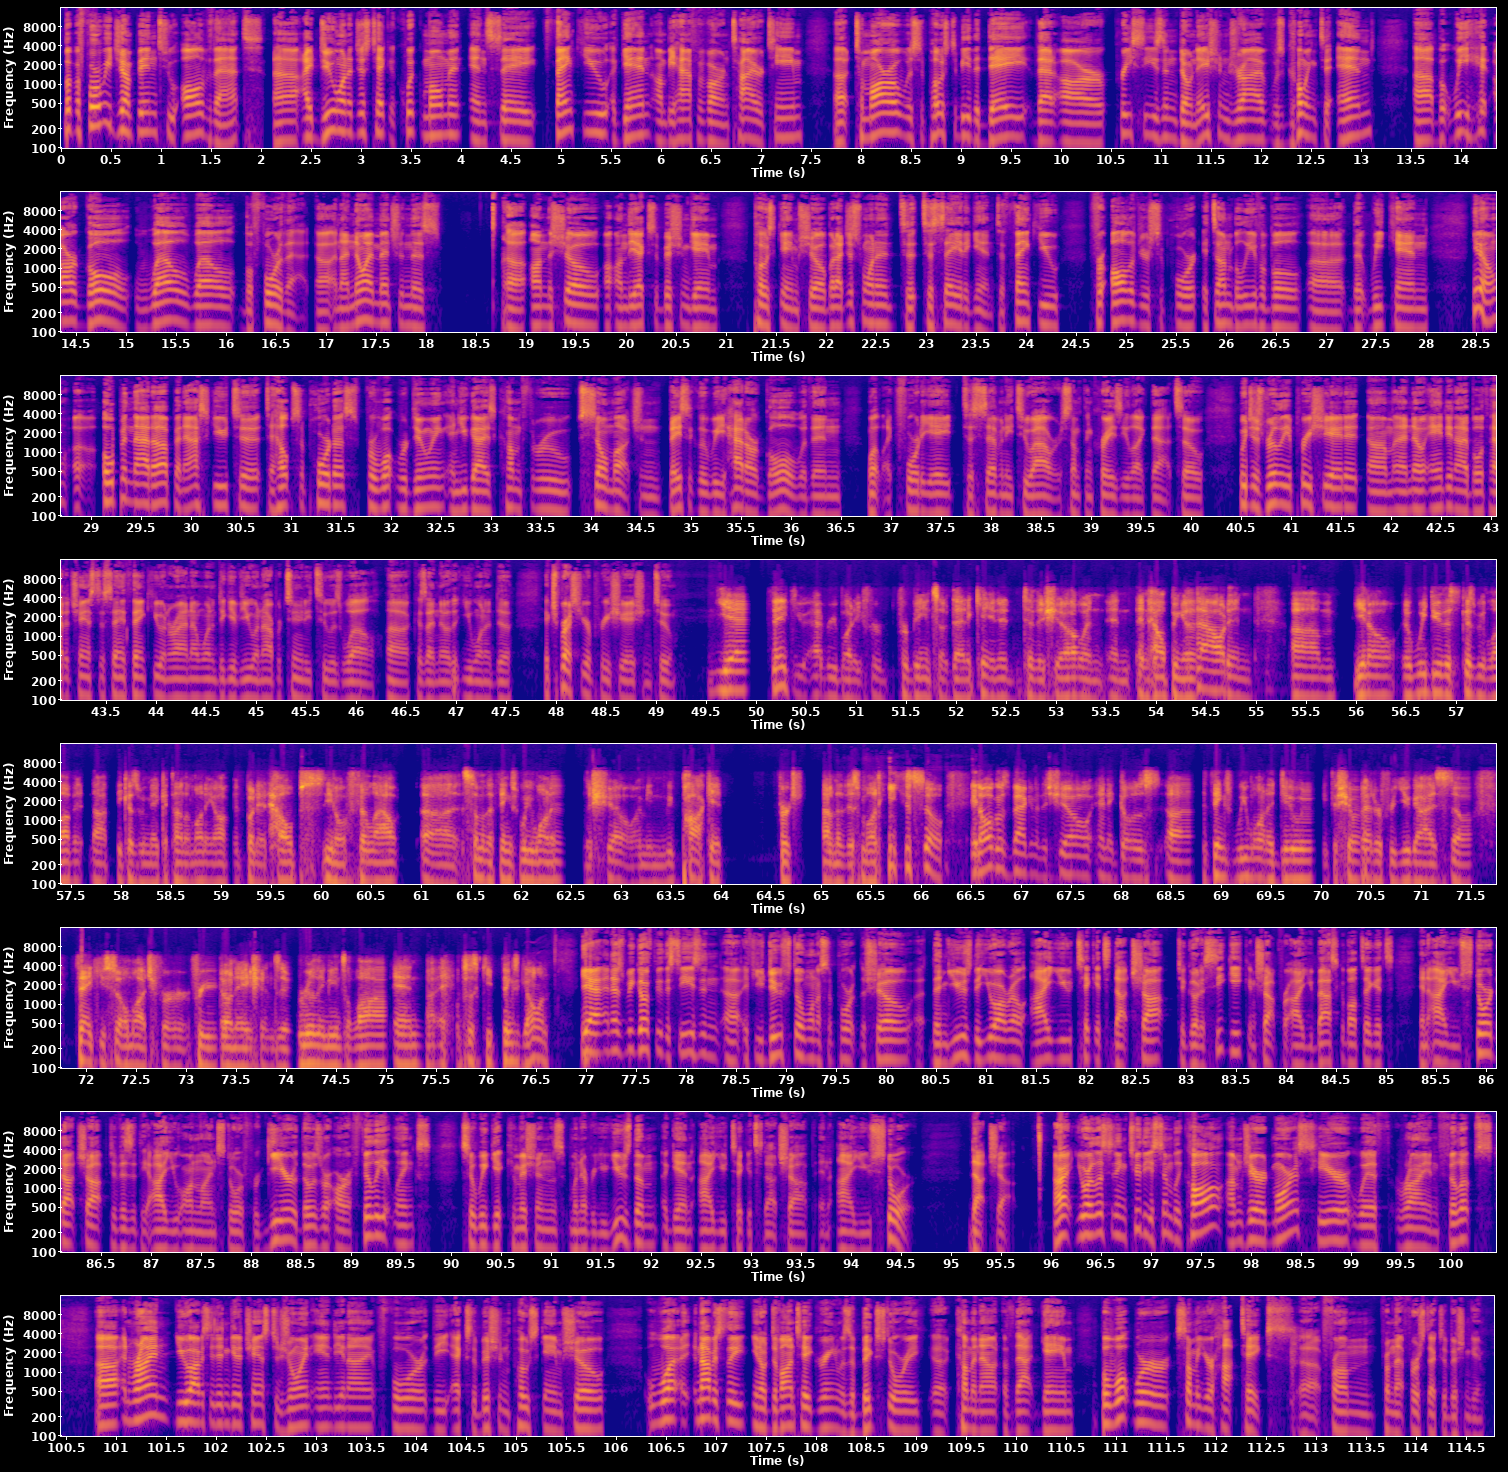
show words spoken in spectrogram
But before we jump into all of that, uh, I do want to just take a quick moment and say thank you again on behalf of our entire team. Uh, tomorrow was supposed to be the day that our preseason donation drive was going to end, uh, but we hit our goal well, well before that. Uh, and I know I mentioned this uh, on the show, on the exhibition game post game show, but I just wanted to, to say it again to thank you for all of your support. It's unbelievable uh, that we can, you know, uh, open that up and ask you to to help support us for what we're doing. And you guys come through so much. And basically, we had our goal within what like 48 to 72 hours, something crazy like that. So we just really appreciate it. Um, I know Andy and I both had a chance to say thank you, and Ryan, I wanted to give you an opportunity to as well because uh, I know that you wanted to express your appreciation too. Yeah, thank you everybody for for being so dedicated to the show and and and helping us out and um you know we do this because we love it not because we make a ton of money off it but it helps you know fill out uh some of the things we want in the show i mean we pocket virtually none of this money so it all goes back into the show and it goes uh things we want to do to make the show better for you guys so thank you so much for for your donations it really means a lot and uh, it helps us keep things going yeah, and as we go through the season, uh, if you do still want to support the show, uh, then use the URL iutickets.shop to go to SeatGeek and shop for IU basketball tickets, and iustore.shop to visit the IU online store for gear. Those are our affiliate links, so we get commissions whenever you use them. Again, iutickets.shop and iustore.shop. All right, you are listening to the Assembly Call. I'm Jared Morris here with Ryan Phillips. Uh, and Ryan, you obviously didn't get a chance to join Andy and I for the exhibition post game show what and obviously you know Devonte Green was a big story uh, coming out of that game. But what were some of your hot takes uh, from from that first exhibition game?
